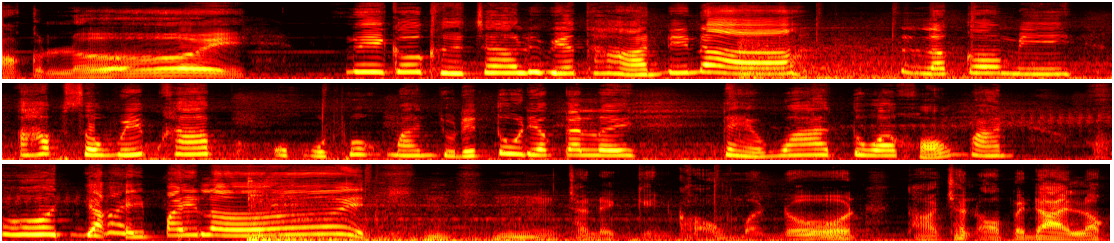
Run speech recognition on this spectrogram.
ากๆกันเลย นี่ก็คือเจ้าลิเวียฐานนี่นาแล้วก็มีอัพสวิฟครับ โอ้โห พวกมันอยู่ในตู้เดียวกันเลย แต่ว่าตัวของมัน โคตรใหญ่ไปเลยอืมฉันได้กินของมนุษย์ ถ้าฉันออกไปได้แล้ว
